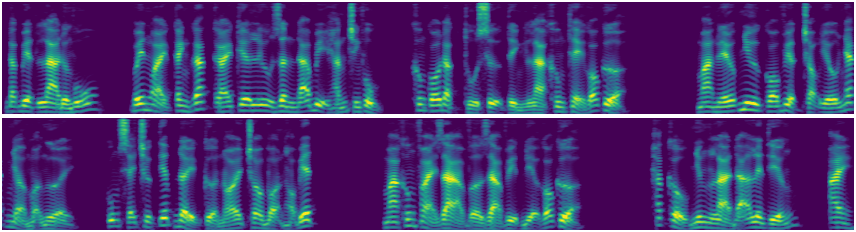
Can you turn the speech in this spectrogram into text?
Đặc biệt là đường vũ, bên ngoài canh gác cái kia lưu dân đã bị hắn chinh phục, không có đặc thù sự tình là không thể gõ cửa. Mà nếu như có việc trọng yếu nhắc nhở mọi người, cũng sẽ trực tiếp đẩy cửa nói cho bọn họ biết. Mà không phải giả vờ giả vịt địa gõ cửa. Hắc cầu nhưng là đã lên tiếng, ai?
